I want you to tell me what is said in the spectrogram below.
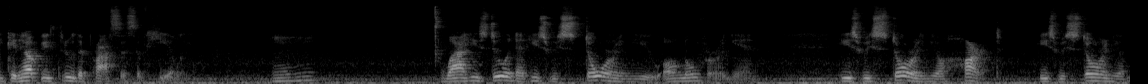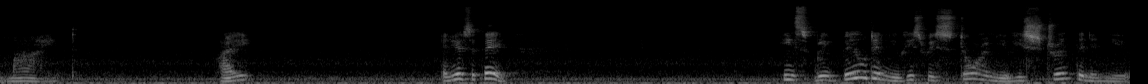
He can help you through the process of healing. Mm-hmm. While He's doing that, He's restoring you all over again. He's restoring your heart, He's restoring your mind. Right? And here's the thing He's rebuilding you, He's restoring you, He's strengthening you.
